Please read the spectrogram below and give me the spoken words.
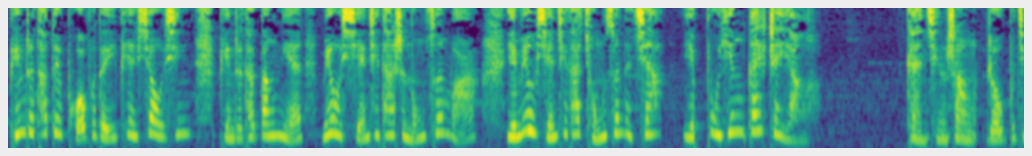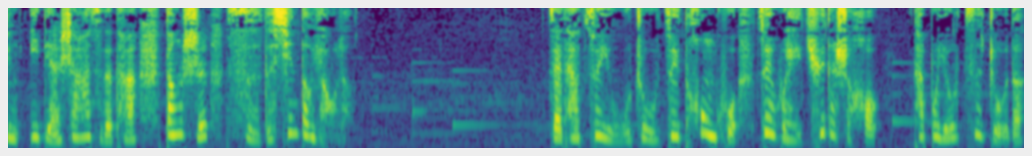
凭着她对婆婆的一片孝心，凭着她当年没有嫌弃她是农村娃，也没有嫌弃她穷酸的家，也不应该这样啊！感情上揉不进一点沙子的她，当时死的心都有了。在她最无助、最痛苦、最委屈的时候，她不由自主的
